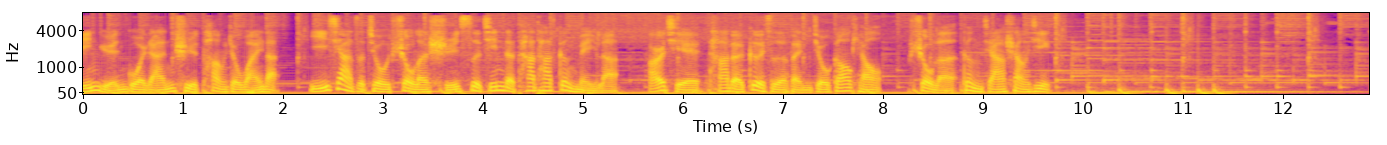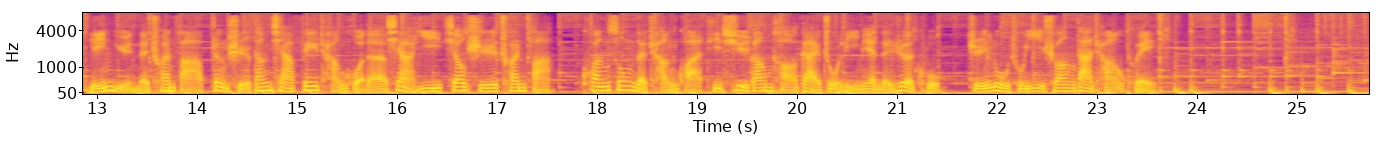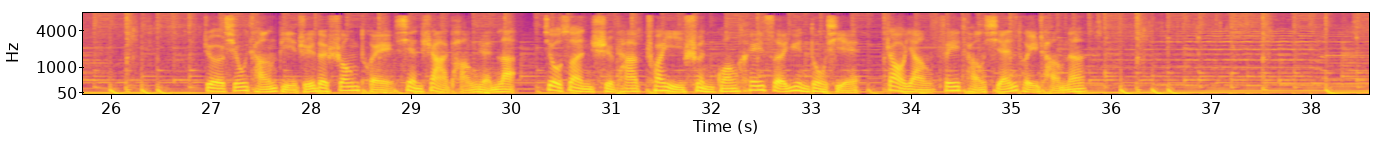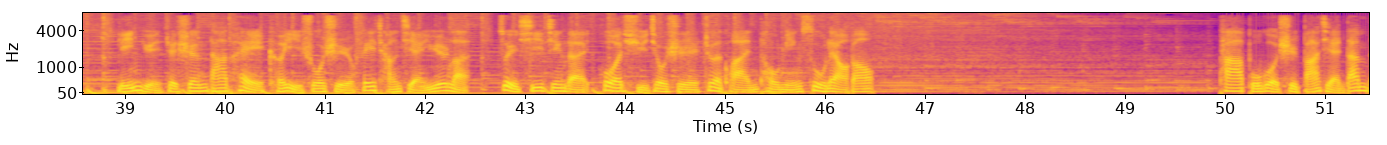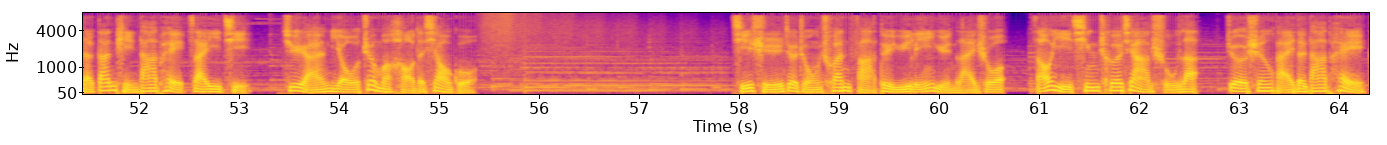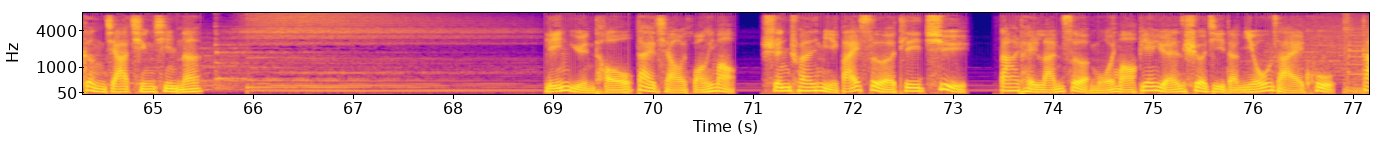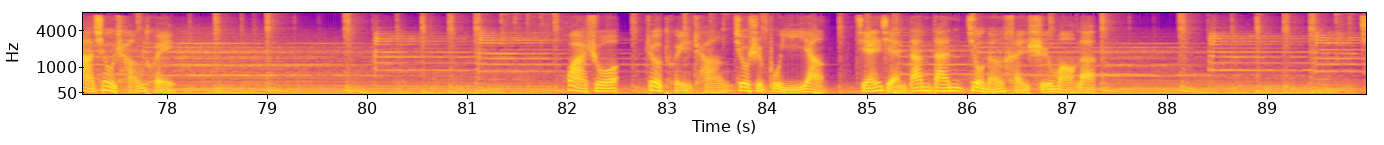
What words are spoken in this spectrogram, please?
林允果然是胖着玩的，一下子就瘦了十四斤的她，她更美了。而且她的个子本就高挑，瘦了更加上镜。林允的穿法正是当下非常火的夏衣消失穿法，宽松的长款 T 恤刚好盖住里面的热裤，只露出一双大长腿。这修长笔直的双腿羡煞旁人了，就算是他穿一顺光黑色运动鞋，照样非常显腿长呢。林允这身搭配可以说是非常简约了，最吸睛的或许就是这款透明塑料包。它不过是把简单的单品搭配在一起，居然有这么好的效果。其实这种穿法对于林允来说早已轻车驾熟了，这深白的搭配更加清新呢。林允头戴小黄帽，身穿米白色 T 恤，搭配蓝色磨毛边缘设计的牛仔裤，大秀长腿。话说这腿长就是不一样，简简单单就能很时髦了。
